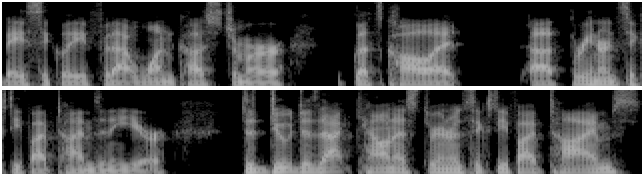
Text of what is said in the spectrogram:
basically for that one customer. Let's call it uh, 365 times in a year. Do, do, does that count as 365 times?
